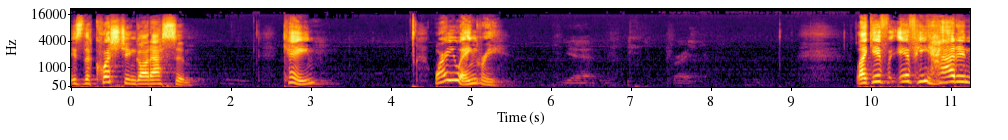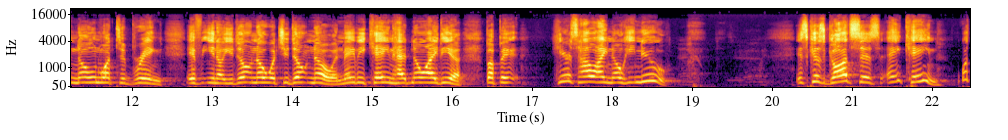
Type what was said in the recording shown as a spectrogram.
Is the question God asks him Cain, why are you angry? Like if if he hadn't known what to bring, if you know you don't know what you don't know, and maybe Cain had no idea, but be, here's how I know he knew. It's because God says, "Hey Cain, what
